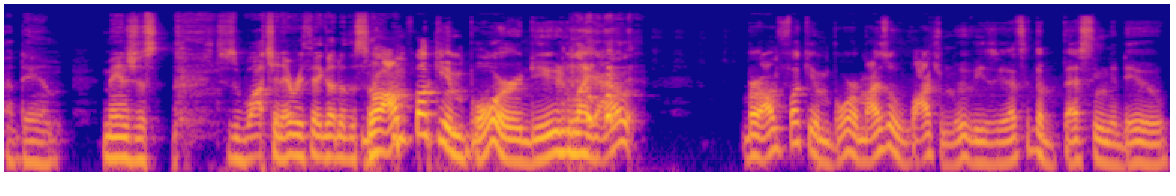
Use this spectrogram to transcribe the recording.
God damn, man's just just watching everything under the sun. Bro, I'm fucking bored, dude. Like I don't Bro, I'm fucking bored. Might as well watch movies, dude. That's like the best thing to do.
